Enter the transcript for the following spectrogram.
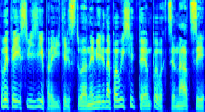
В этой связи правительство намерено повысить темпы вакцинации.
